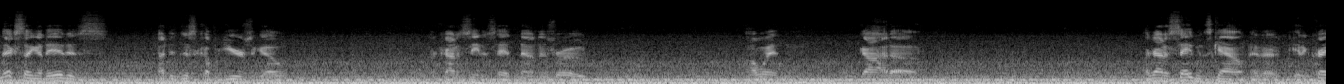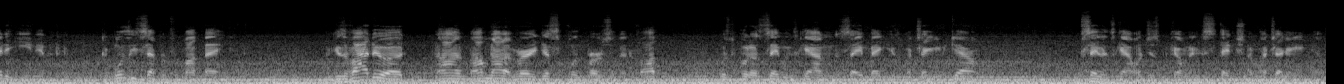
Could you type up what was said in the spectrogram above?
next thing I did is I did this a couple years ago. Kind of seen us heading down this road. I went and got a I got a savings account at a at a credit union, completely separate from my bank. Because if I do a, I'm, I'm not a very disciplined person, and if I was to put a savings account in the same bank as my checking account, savings account would just become an extension of my checking account.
